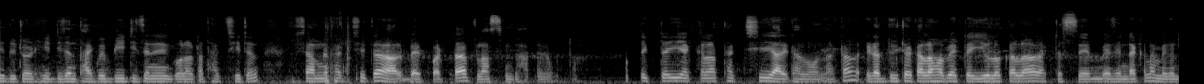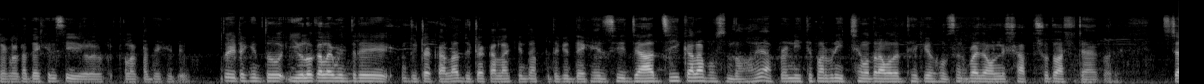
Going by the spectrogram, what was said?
এই দুটোর হিট ডিজাইন থাকবে। বি ডিজাইনের গলাটা থাকছে এটা সামনে থাকছে এটা আর ব্যাক পার্টটা প্লাস কিন্তু হাতের কাপড়টা প্রত্যেকটাই এক কালার থাকছে আর এটা ওনাটা এটা দুইটা কালার হবে, একটা ইয়েলো কালার, একটা সেম মেজেন্ডা কালার। মেজেন্টা কালারটা দেখে দিচ্ছি ইয়েলো কালারটা দেখে দেবো তো এটা কিন্তু ইয়েলো কালার মধ্যে দুইটা কালার দুইটা কালার কিন্তু আপনাদেরকে দেখে দিচ্ছি যার যেই কালার পছন্দ হয়, আপনারা নিতে পারবেন ইচ্ছা মতো আমাদের থেকে হোলসেল প্রাইস অনলি সাতশো তো আশি টাকা করে। যেটা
